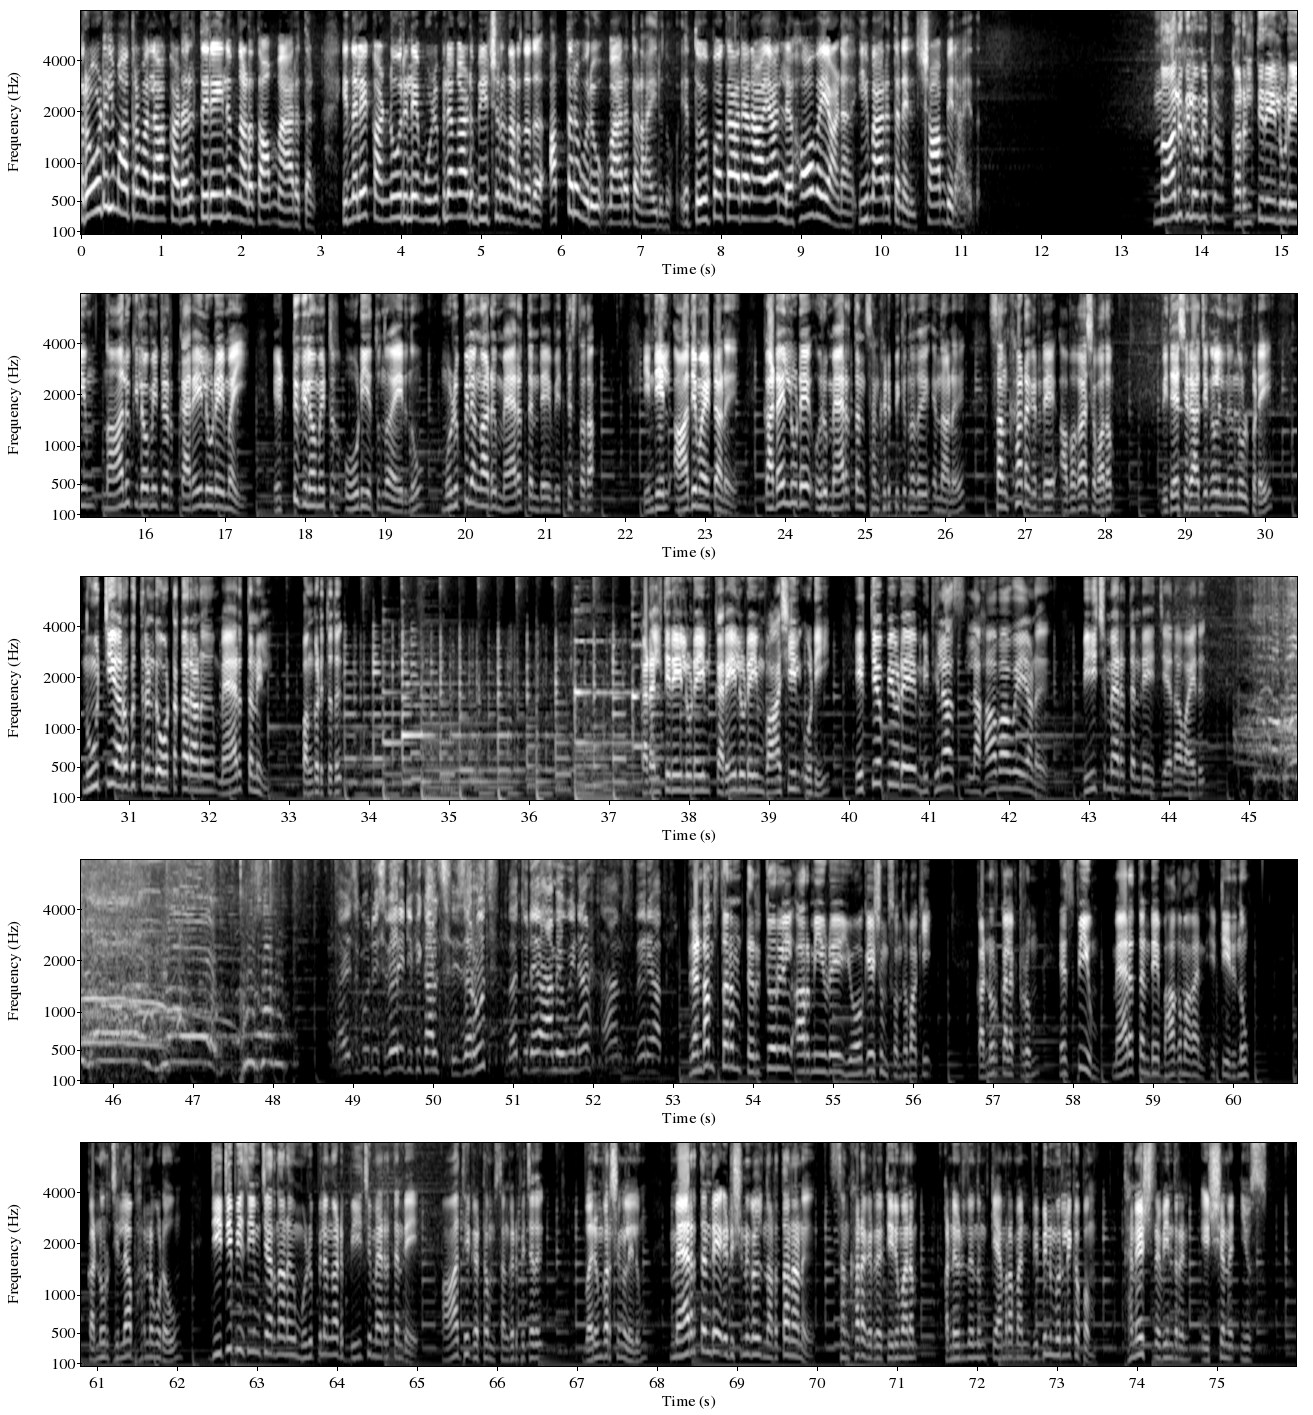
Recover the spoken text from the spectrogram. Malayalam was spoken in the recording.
റോഡിൽ മാത്രമല്ല കടൽത്തിരയിലും നടത്താം മാരത്തൺ. ഇന്നലെ കണ്ണൂരിലെ മുഴുപ്പിലങ്ങാട് ബീച്ചിൽ നടന്നത് അത്തരമൊരു മാരത്തൺ ആയിരുന്നു എത്യോപ്യക്കാരനായ ലഹോവയാണ് ഈ മാരത്തണിൽ ചാമ്പ്യനായത്. നാലു കിലോമീറ്റർ കടൽത്തിരയിലൂടെയും നാലു കിലോമീറ്റർ കരയിലൂടെയുമായി എട്ട് കിലോമീറ്റർ ഓടിയെത്തുന്നതായിരുന്നു മുഴുപ്പിലങ്ങാട് മാരത്തന്റെ വ്യത്യസ്തത. ഇന്ത്യയിൽ ആദ്യമായിട്ടാണ് കടലിലൂടെ ഒരു മാരത്തൺ സംഘടിപ്പിക്കുന്നത് എന്നാണ് സംഘാടകരുടെ അവകാശവാദം. വിദേശ രാജ്യങ്ങളിൽ നിന്നുൾപ്പെടെ നൂറ്റി അറുപത്തിരണ്ട് ഓട്ടക്കാരാണ് മാരത്തണിൽ പങ്കെടുത്തത് കടൽത്തിരയിലൂടെയും കരയിലൂടെയും വാശിയിൽ ഓടി എത്യോപ്യയുടെ മിഥിലാസ് ലഹാവാവയാണ് ബീച്ച് മാരത്തന്റെ ജേതാവായത് It's good. It's very difficult. It's a route, but today I'm a winner. I'm very happy. രണ്ടാം സ്ഥാനം ടെറിറ്റോറിയൽ ആർമിയുടെ യോഗേഷും സ്വന്തമാക്കി കണ്ണൂർ കലക്ടറും എസ് പിയും മാരത്തന്റെ ഭാഗമാകാൻ എത്തിയിരുന്നു. കണ്ണൂർ ജില്ലാ ഭരണകൂടവും ഡി ടി പി സിയും ചേർന്നാണ് മുഴുപ്പിലങ്ങാട് ബീച്ച് മാരത്തന്റെ ആദ്യഘട്ടം സംഘടിപ്പിച്ചത്. വരും വർഷങ്ങളിലും മാരത്തന്റെ എഡിഷനുകൾ നടത്താനാണ് സംഘാടകരുടെ തീരുമാനം. കണ്ണൂരിൽ നിന്നും ക്യാമറാമാൻ വിപിൻ മുരളിക്കൊപ്പം ധനേഷ് രവീന്ദ്രൻ ഏഷ്യാനെറ്റ് ന്യൂസ്.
